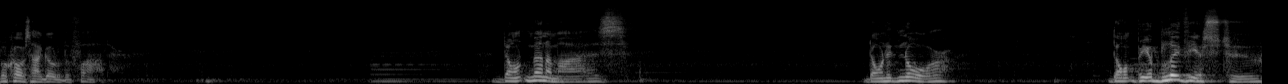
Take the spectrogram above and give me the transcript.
Because I go to the Father. Don't minimize, don't ignore, don't be oblivious to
